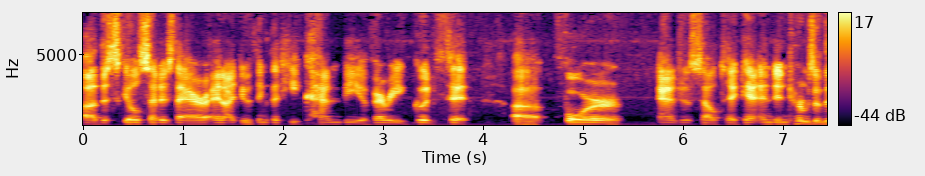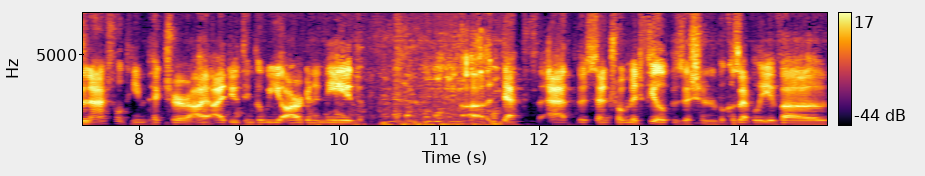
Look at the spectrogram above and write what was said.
uh, the skill set is there, and I do think that he can be a very good fit uh, mm. for Ange's Celtic. And in terms of the national team picture, I, I do think that we are going to need uh, depth at the central midfield position because I believe uh,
